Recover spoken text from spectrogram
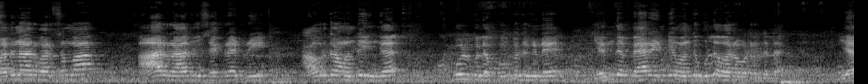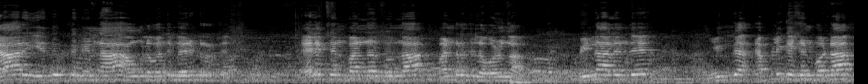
பதினாறு வருஷமாக ஆர் ராஜு செக்ரட்டரி அவர் தான் வந்து இங்கே ஸ்கூலுக்குள்ளே புகுதுங்கன்னு எந்த பேரண்ட்டையும் வந்து உள்ளே வர விடுறதில்ல. யார் எதிர்த்து நின்னா அவங்கள வந்து மிரட்டுறது. எலெக்ஷன் பண்ண சொன்னால் பண்ணுறதில்ல ஒழுங்காக பின்னாலேருந்து இங்கே அப்ளிகேஷன் போட்டால்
